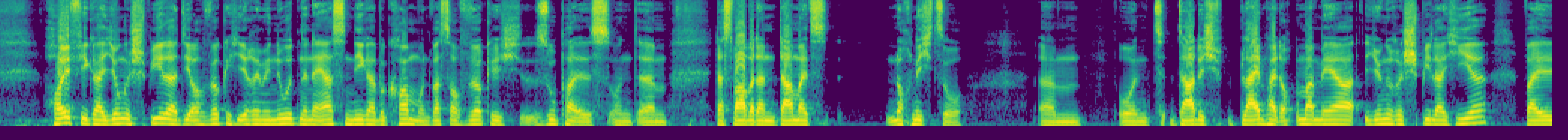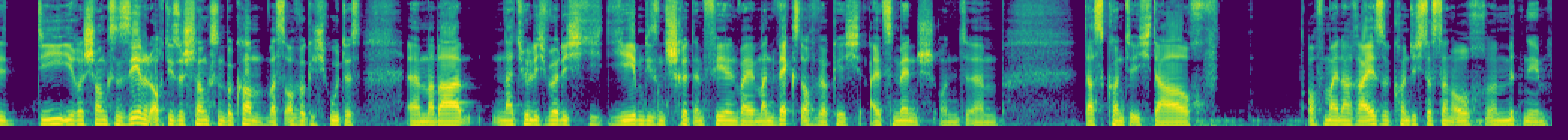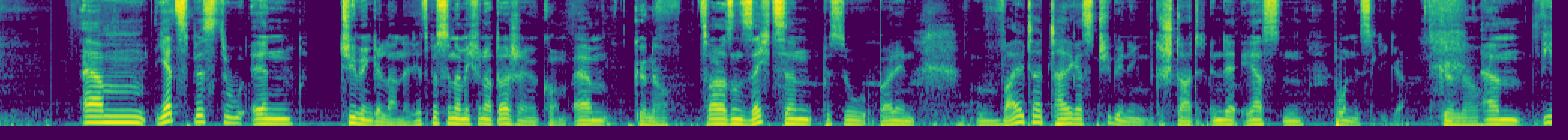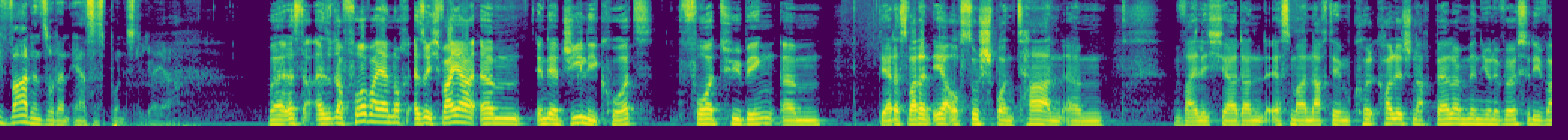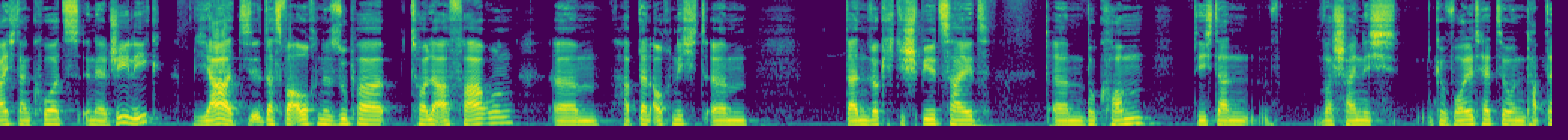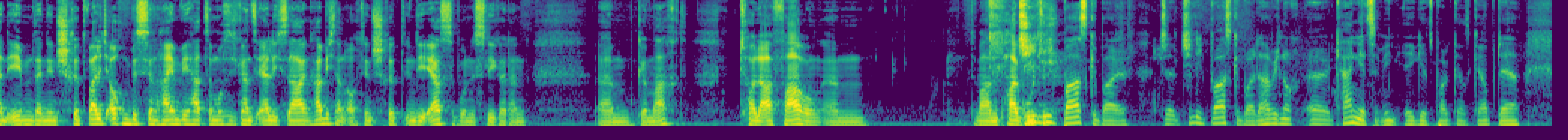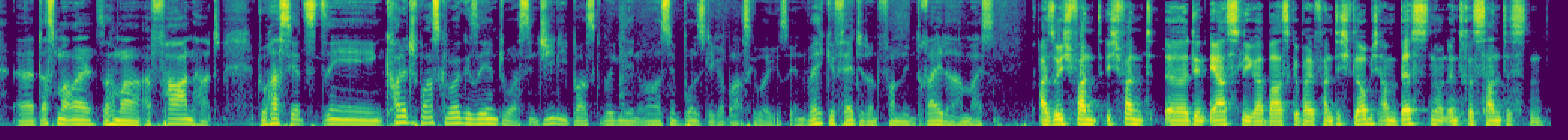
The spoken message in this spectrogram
häufiger junge Spieler, die auch wirklich ihre Minuten in der ersten Liga bekommen und was auch wirklich super ist. Und ähm, das war aber dann damals noch nicht so. Ähm, und dadurch bleiben halt auch immer mehr jüngere Spieler hier, weil die ihre Chancen sehen und auch diese Chancen bekommen, was auch wirklich gut ist. Ähm, aber natürlich würde ich jedem diesen Schritt empfehlen, weil man wächst auch wirklich als Mensch und ähm, das konnte ich da auch auf meiner Reise konnte ich das dann auch äh, mitnehmen. Ähm, jetzt bist du in Tübingen gelandet. Jetzt bist du nämlich wieder nach Deutschland gekommen. Ähm, genau. 2016 bist du bei den Walter Tigers Tübingen gestartet in der ersten Bundesliga. Genau. Ähm, wie war denn so dein erstes Bundesliga-Jahr? Weil das, also davor war ja noch, also ich war ja ähm, in der G-League kurz vor Tübingen. Ähm, ja, das war dann eher auch so spontan, ähm, weil ich ja dann erstmal nach dem College nach Bellarmine University war ich dann kurz in der G-League. Ja, das war auch eine super tolle Erfahrung. Ähm, hab dann auch nicht ähm, dann wirklich die Spielzeit ähm, bekommen die ich dann wahrscheinlich gewollt hätte und habe dann eben dann den Schritt, weil ich auch ein bisschen Heimweh hatte, muss ich ganz ehrlich sagen, habe ich dann auch den Schritt in die erste Bundesliga dann ähm, gemacht. Tolle Erfahrung. Ähm, da waren ein paar G gute. G-League Basketball. G-League Basketball, da habe ich noch äh, keinen jetzt im Eagles Podcast gehabt, der äh, das mal, sag mal, erfahren hat. Du hast jetzt den College Basketball gesehen, du hast den G-League Basketball gesehen und du hast den Bundesliga Basketball gesehen. Welche gefällt dir dann von den drei da am meisten? Also ich fand, ich fand äh, den Erstliga-Basketball, fand ich, glaube ich, am besten und interessantesten.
